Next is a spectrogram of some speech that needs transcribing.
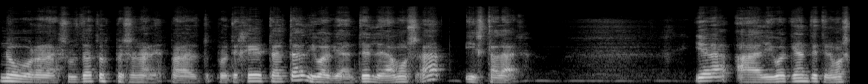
no borrará sus datos personales para proteger tal tal igual que antes le damos a instalar y ahora al igual que antes tenemos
